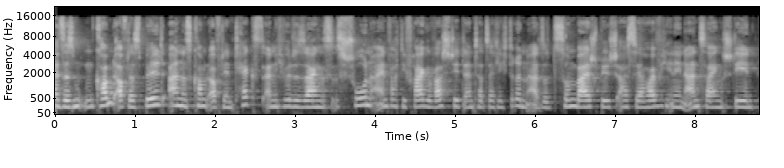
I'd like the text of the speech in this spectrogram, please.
Also es kommt auf das Bild an, es kommt auf den Text an. Ich würde sagen, es ist schon einfach die Frage, was steht denn tatsächlich drin? Also zum Beispiel hast du ja häufig in den Anzeigen stehen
